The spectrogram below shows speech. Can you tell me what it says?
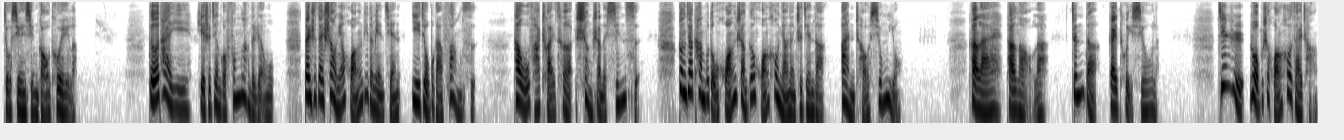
就先行告退了。德太医也是见过风浪的人物，但是在少年皇帝的面前，依旧不敢放肆。他无法揣测圣上的心思，更加看不懂皇上跟皇后娘娘之间的暗潮汹涌。看来他老了，真的该退休了。今日若不是皇后在场，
